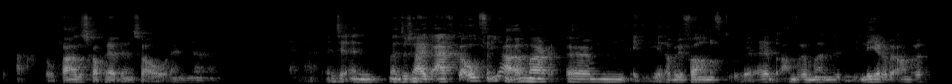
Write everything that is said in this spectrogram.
Ik nou, wil vaderschap hebben en zo. En, uh, en, en, maar toen zei ik eigenlijk ook van, ja, maar um, ik leer er weer van. Of andere mannen, leren weer anderen.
